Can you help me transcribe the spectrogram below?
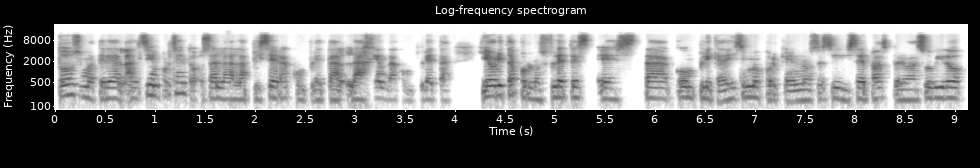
todo su material al 100%, o sea, la lapicera completa, la agenda completa. Y ahorita por los fletes está complicadísimo porque no sé si sepas, pero ha subido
